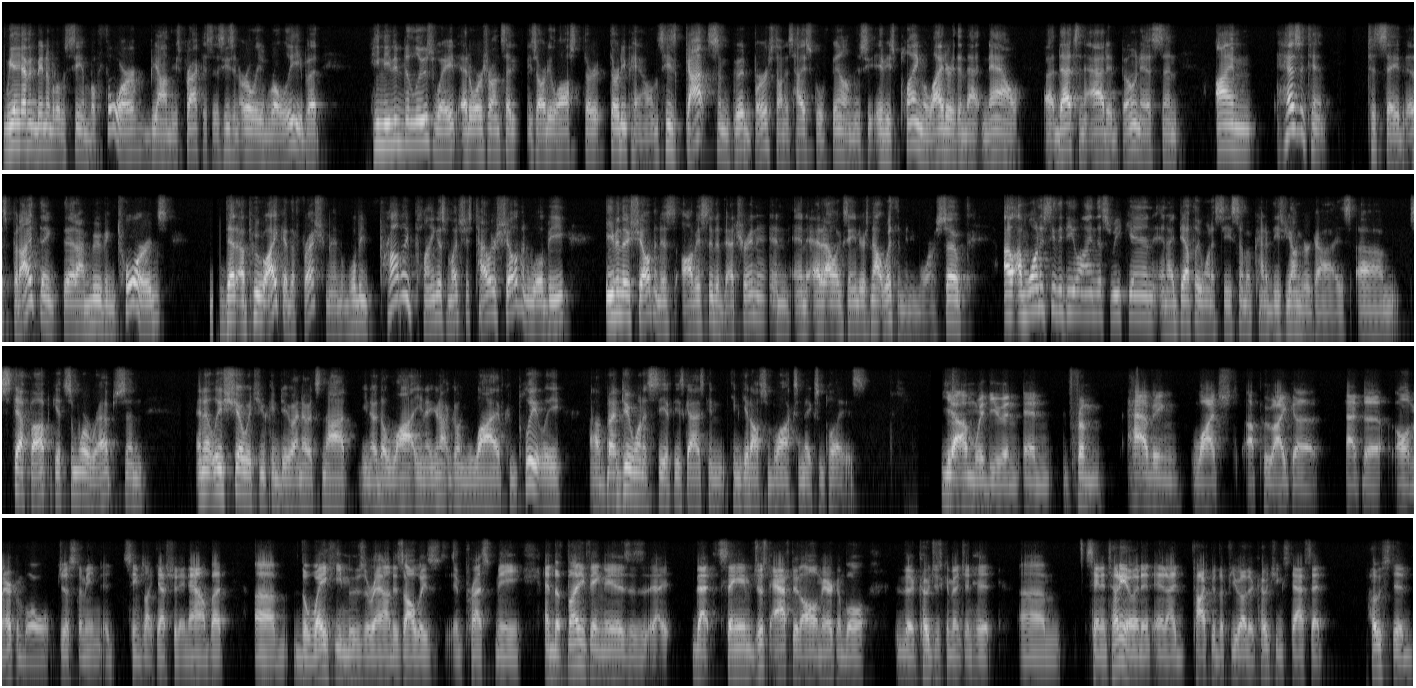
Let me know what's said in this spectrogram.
we haven't been able to see him before beyond these practices. He's an early enrollee, but he needed to lose weight. Ed Orgeron said he's already lost 30 pounds. He's got some good burst on his high school film. If he's playing lighter than that now, uh, that's an added bonus. And I'm hesitant to say this, but I think that I'm moving towards that Apu Ika, the freshman, will be probably playing as much as Tyler Shelvin will be, even though Shelvin is obviously the veteran and, and Ed Alexander is not with him anymore. So I, I want to see the D line this weekend, and I definitely want to see some of kind of these younger guys um, step up, get some more reps, and and at least show what you can do. I know it's not you know the live, you know you're not going live completely, uh, but I do want to see if these guys can can get off some blocks and make some plays. Yeah, I'm with you, and and from having watched Apu Ika at the All American Bowl, just I mean, it seems like yesterday now, but um, the way he moves around has always impressed me. And the funny thing is, is that same just after the All American Bowl, the coaches convention hit um, San Antonio, and it, and I talked with a few other coaching staffs that hosted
